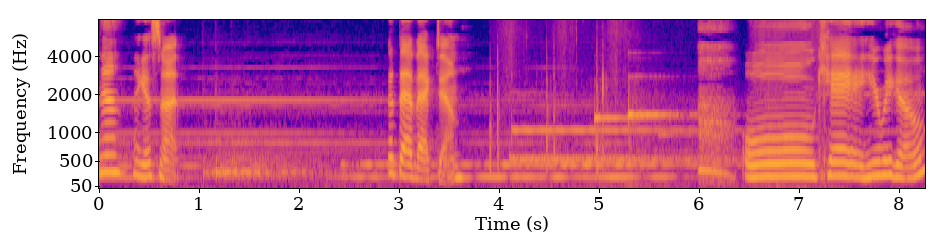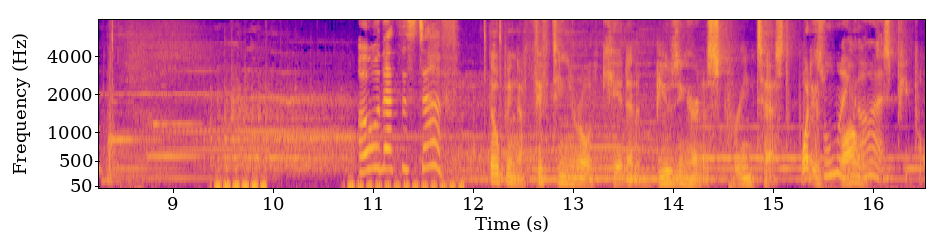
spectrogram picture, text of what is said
No, I guess not. Put that back down. Okay, here we go. Oh, that's the stuff. Doping a 15 year old kid and abusing her in a screen test. What is Oh wrong God. with these people?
